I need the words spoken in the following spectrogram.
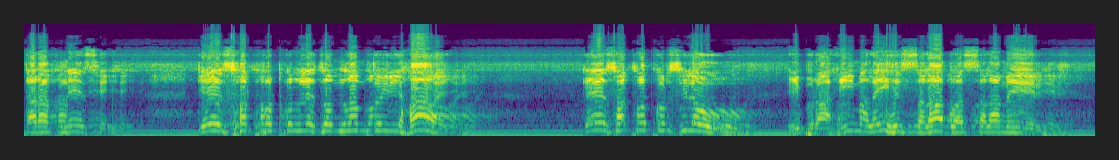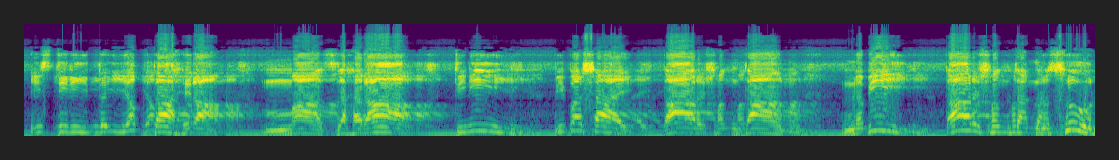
তরফ নেছে। কে ছটফট করলে জমজম তৈরি হয়? কে ছটফট করছিল? ইব্রাহিম আলাইহিসালামের স্ত্রী তৈয়ব তাহেরা, মা জাহরা। তিনি পিপাসায় তার সন্তান নবী, তার সন্তান রসুল,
